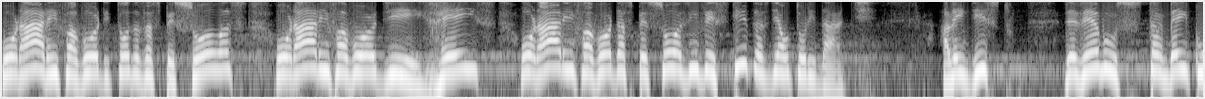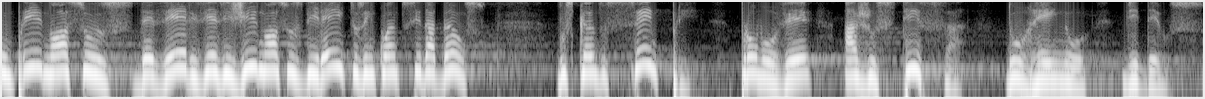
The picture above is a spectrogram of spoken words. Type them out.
orar em favor de todas as pessoas, orar em favor de reis, orar em favor das pessoas investidas de autoridade. Além disto, devemos também cumprir nossos deveres e exigir nossos direitos enquanto cidadãos, buscando sempre promover a justiça do reino de Deus.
